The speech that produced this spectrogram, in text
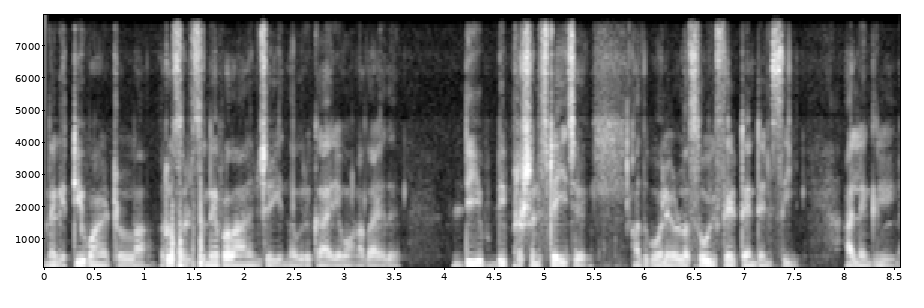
നെഗറ്റീവായിട്ടുള്ള റിസൾട്ട്സിനെ പ്രദാനം ചെയ്യുന്ന ഒരു കാര്യമാണ്. അതായത് ഡീപ്പ് ഡിപ്രഷൻ സ്റ്റേജ് അതുപോലെയുള്ള സൂയിസൈഡ് ടെൻഡൻസി അല്ലെങ്കിൽ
